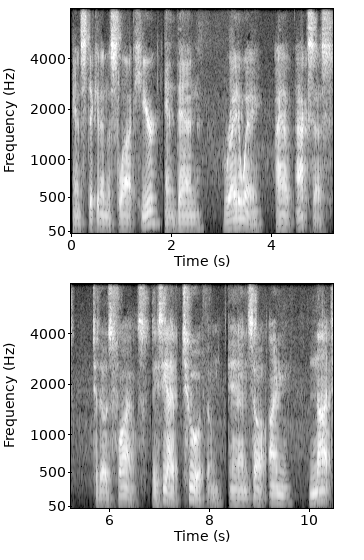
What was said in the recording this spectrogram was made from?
and stick it in the slot here, and then right away I have access to those files. So you see I have two of them, and so I'm not,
